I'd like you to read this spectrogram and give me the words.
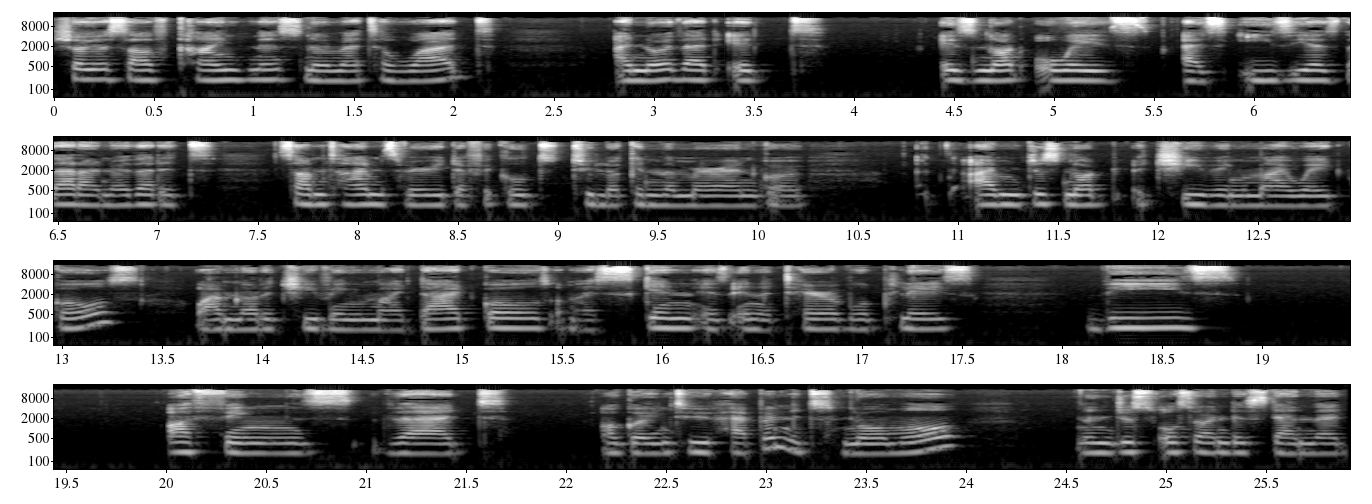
Show yourself kindness no matter what. I know that it is not always as easy as that. I know that it's sometimes very difficult to look in the mirror and go, I'm just not achieving my weight goals or I'm not achieving my diet goals or my skin is in a terrible place. these are things that are going to happen. It's normal. And just also understand that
